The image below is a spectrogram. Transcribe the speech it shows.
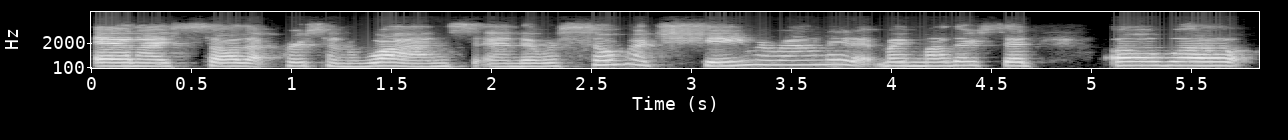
And I saw that person once, and there was so much shame around it. My mother said, Oh, well,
